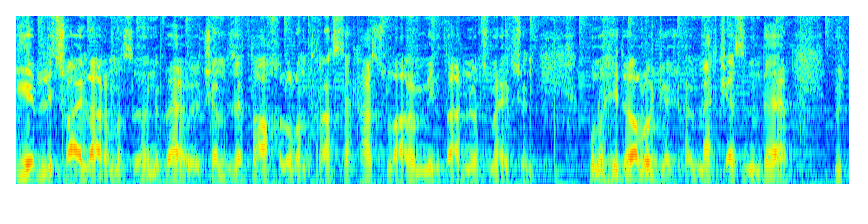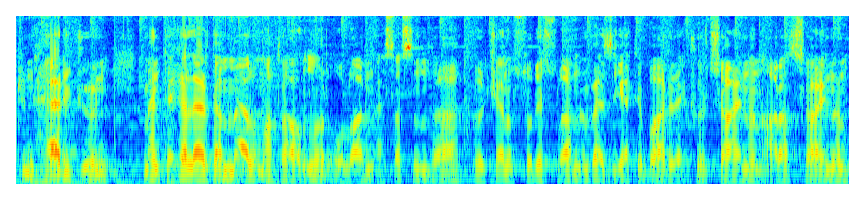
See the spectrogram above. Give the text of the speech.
yerli çaylarımızın və ölkəmizə daxil olan transsərhəd suların miqdarını ölçmək üçün. Bunu hidrologiya mərkəzində bütün hər gün məntəqələrdən məlumat alınır. Onların əsasında ölkənin su resurslarının vəziyyəti barədə, Kür çayının, Araz çayının,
